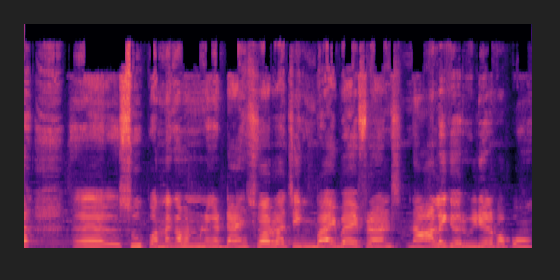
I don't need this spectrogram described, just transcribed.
சூப்பர்னா கமெண்ட் பண்ணுங்கள் தேங்க்ஸ் ஃபார் வாட்சிங் பாய் பாய் ஃப்ரெண்ட்ஸ் நாளைக்கு ஒரு வீடியோவில் பார்ப்போம்.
